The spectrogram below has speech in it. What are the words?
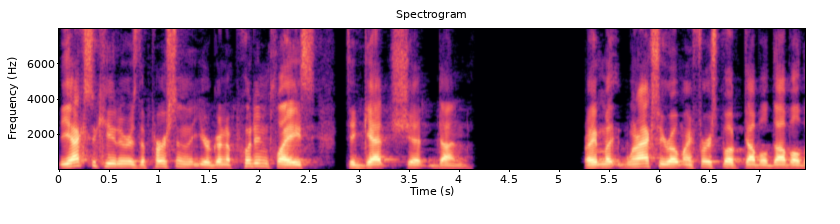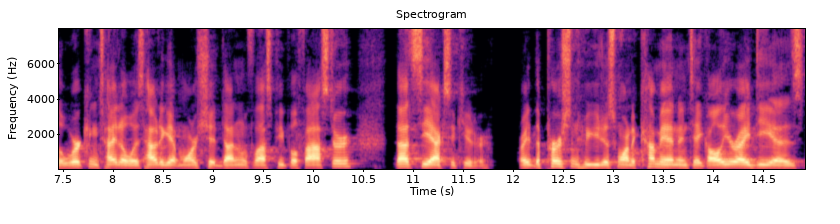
The executor is the person that you're going to put in place to get shit done. Right? When I actually wrote my first book, Double Double, the working title was How to Get More Shit Done with Less People Faster. That's the executor, right? The person who you just want to come in and take all your ideas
